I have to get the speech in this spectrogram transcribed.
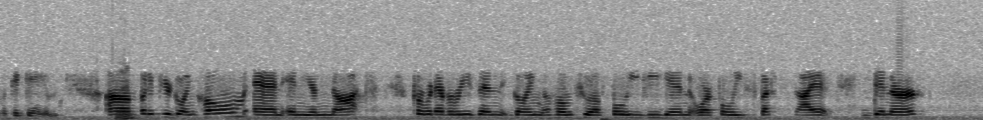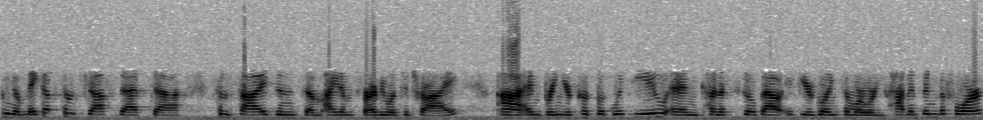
like a game. Um, Right. But if you're going home and and you're not for whatever reason going home to a fully vegan or fully special diet dinner, you know, make up some stuff that uh, some sides and some items for everyone to try. Uh, and bring your cookbook with you and kind of scope out if you're going somewhere where you haven't been before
